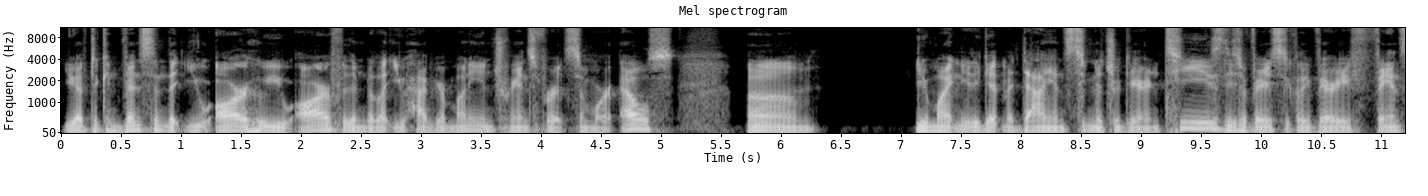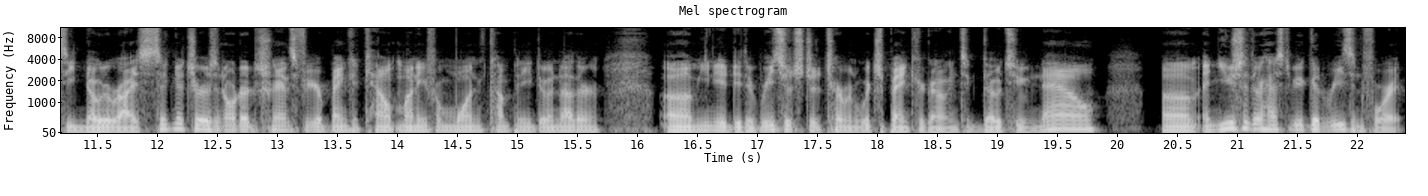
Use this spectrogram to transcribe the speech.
You have to convince them that you are who you are for them to let you have your money and transfer it somewhere else. Um, you might need to get medallion signature guarantees. These are basically very fancy notarized signatures in order to transfer your bank account money from one company to another. Um, you need to do the research to determine which bank you're going to go to now. Um, and usually there has to be a good reason for it.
